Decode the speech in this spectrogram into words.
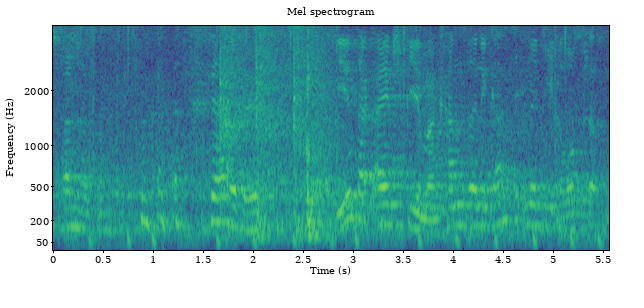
Das wir jetzt Ja, okay. Das jeden Tag ein Spiel. Man kann seine ganze Energie rauslassen.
